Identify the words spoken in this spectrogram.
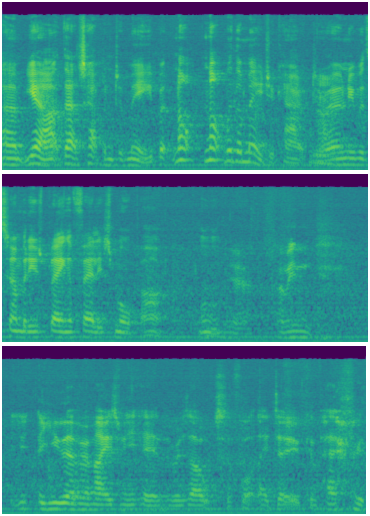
um, yeah, that's happened to me, but not not with a major character, No. only with somebody who's playing a fairly small part. Mm. Yeah, I mean, y- are you ever amazed when you hear the results of what they do compared with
